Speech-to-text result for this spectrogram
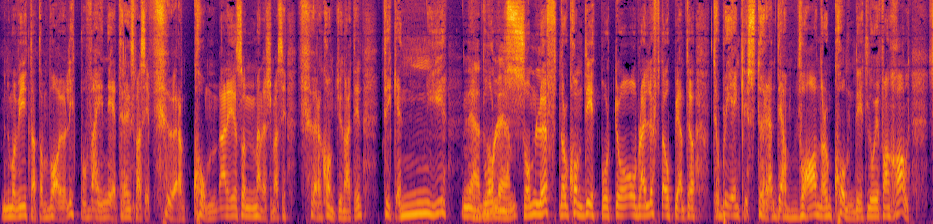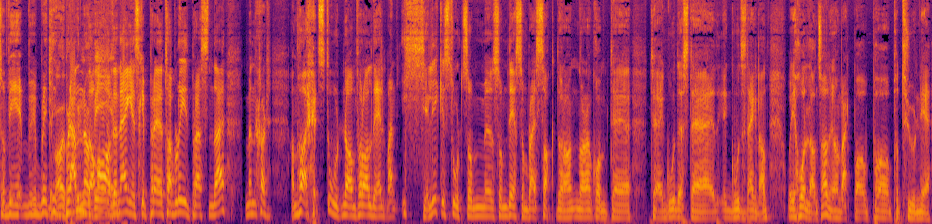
Men du må vite at han var jo litt på vei ned treningsmessig før han kom eller sånn managermessig, før han kom til United. Fikk en ny Nedland. voldsom løft når han kom dit bort og, og ble løfta opp igjen til til å bli egentlig større enn det han var når han kom dit, Louis van Gaal. Så vi, vi ble litt blenda av den engelske tabloidpressen der. Men klart, han har et stort navn for all del, men ikke like stort som, som det som ble sagt når han, når han kom til, til godeste, godeste England. Og i Holland så hadde han vært på, på, på tur ned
